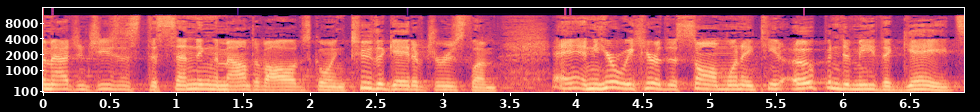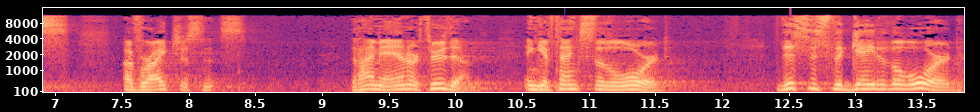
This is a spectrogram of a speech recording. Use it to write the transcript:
imagine Jesus descending the Mount of Olives, going to the gate of Jerusalem. And here we hear the Psalm 118 Open to me the gates of righteousness, that I may enter through them and give thanks to the Lord. This is the gate of the Lord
